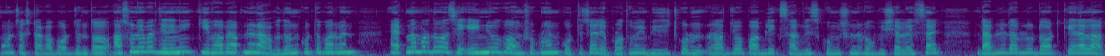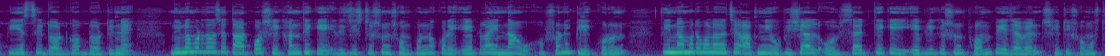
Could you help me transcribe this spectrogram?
পঞ্চাশ টাকা পর্যন্ত। আসুন এবার জেনে নিই কীভাবে আপনারা আবেদন করতে পারবেন। এক নম্বর দেওয়া আছে, এই নিয়োগে অংশগ্রহণ করতে চাইলে প্রথমেই ভিজিট করুন রাজ্য পাবলিক সার্ভিস কমিশনের official website W W dot Kerala PSC dot gov dot ইনে দুই নম্বর দেওয়া আছে, তারপর সেখান থেকে রেজিস্ট্রেশন সম্পন্ন করে অ্যাপ্লাই নাও অপশনে ক্লিক করুন। তিন নম্বরে বলা হয়েছে, আপনি অফিসিয়াল ওয়েবসাইট থেকেই অ্যাপ্লিকেশন ফর্ম পেয়ে যাবেন। সেটি সমস্ত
